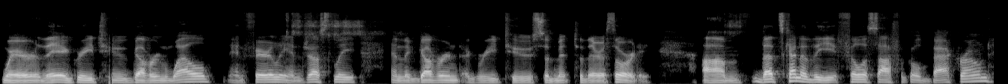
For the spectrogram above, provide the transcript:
where they agree to govern well and fairly and justly, and the governed agree to submit to their authority. Um, that's kind of the philosophical background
